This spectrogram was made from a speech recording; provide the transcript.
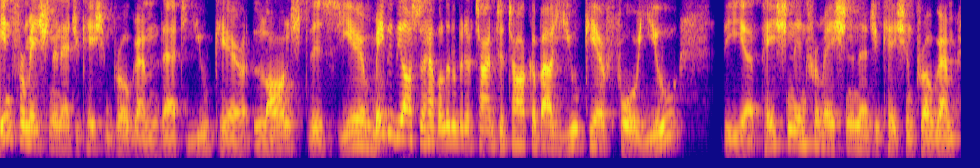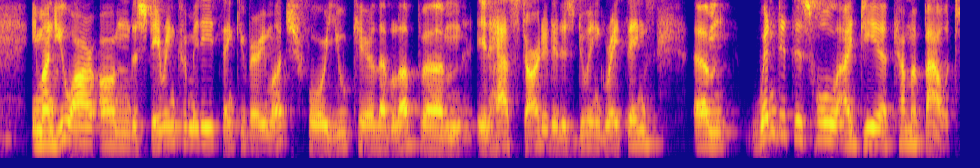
information and education program that UCare launched this year. Maybe we also have a little bit of time to talk about UCare for You, the uh, patient information and education program. Iman, you are on the steering committee. Thank you very much for UCare Level Up. Um, it has started, it is doing great things. Um, when did this whole idea come about?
